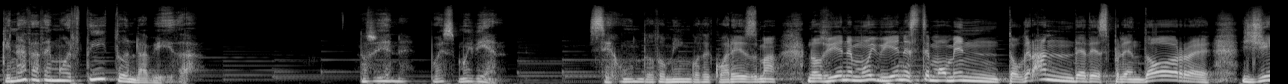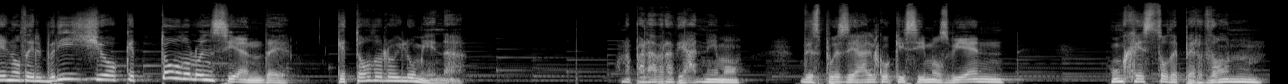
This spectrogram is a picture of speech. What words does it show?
que nada de muertito en la vida. Nos viene, pues, muy bien. Segundo domingo de Cuaresma, nos viene muy bien este momento grande de esplendor, eh, lleno del brillo que todo lo enciende, que todo lo ilumina. Una palabra de ánimo, después de algo que hicimos bien, un gesto de perdón,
